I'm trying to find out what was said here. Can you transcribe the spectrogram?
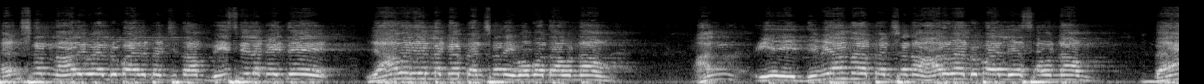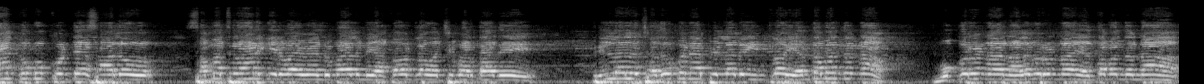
పెన్షన్ నాలుగు వేల రూపాయలు పెంచుతాం. బీసీలకైతే యాభై ఏళ్ళకే పెన్షన్ ఇవ్వబోతా ఉన్నాం. ఈ దివ్యాంగుల పెన్షన్ ఆరు వేల రూపాయలు చేస్తా ఉన్నాం. బ్యాంకు బుక్ ఉంటే చాలు సంవత్సరానికి ఇరవై వేల రూపాయలు మీ అకౌంట్లో వచ్చి పడుతుంది. పిల్లలు చదువుకునే పిల్లలు ఇంట్లో ఎంతమంది ఉన్నా? ముగ్గురున్నా నలుగురున్నా ఎంతమంది ఉన్నా?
